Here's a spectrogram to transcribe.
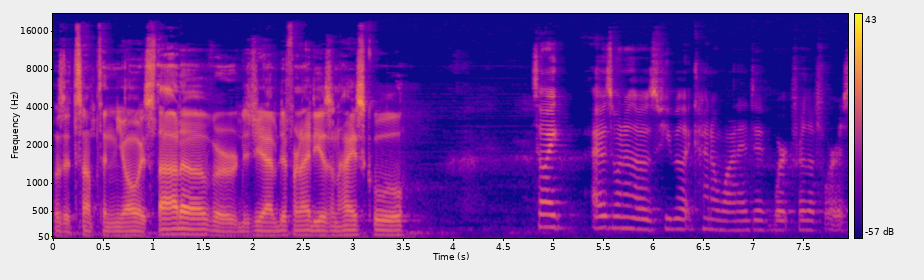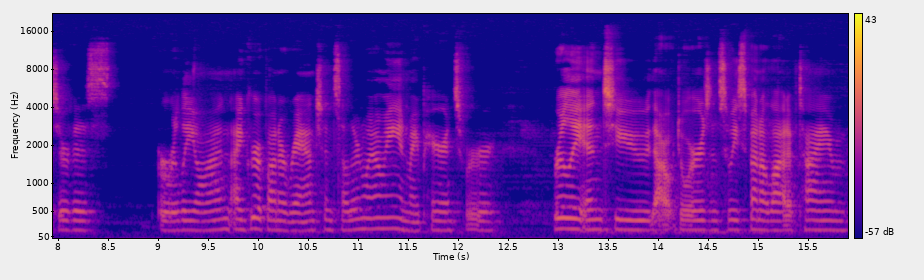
Was it something you always thought of, or did you have different ideas in high school? So I I was one of those people that kind of wanted to work for the Forest Service early on. I grew up on a ranch in southern Wyoming, and my parents were really into the outdoors, and so we spent a lot of time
